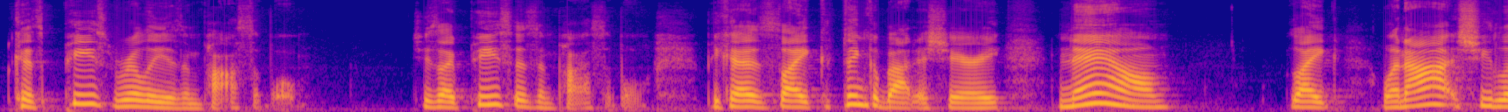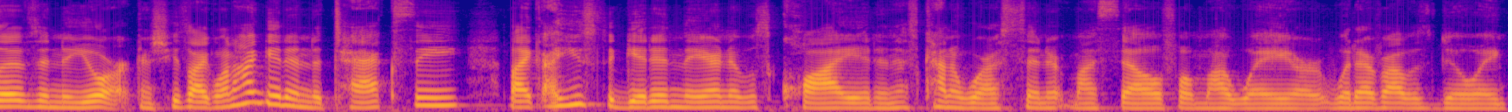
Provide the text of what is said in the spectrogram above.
because peace really is impossible. She's like, peace is impossible because, like, think about it, Sheri. Now like when I she lives in New York and she's like when I get in the taxi like I used to get in there and it was quiet and that's kind of where I centered myself on my way or whatever I was doing.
